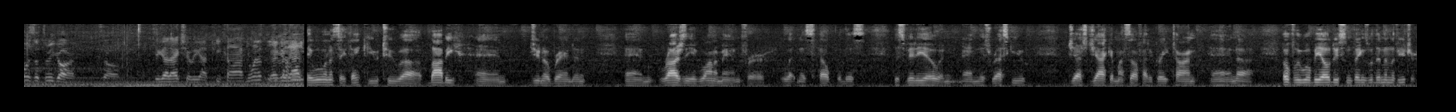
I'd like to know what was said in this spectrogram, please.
All I saw was a three gar. So We got extra. We got peacock. you want to Remember that? Hey, we want to say thank you to uh, Bobby and Juno Brandon and Raj the Iguana Man for letting us help with this this video and, and this rescue. Jess, Jack, and myself had a great time, and uh, hopefully we'll be able to do some things with them in the future.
